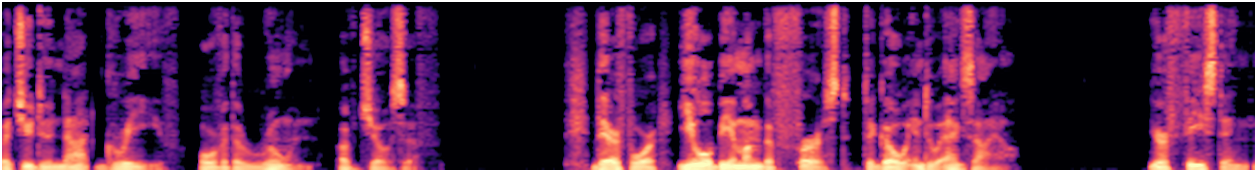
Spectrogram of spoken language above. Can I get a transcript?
but you do not grieve over the ruin of joseph. Therefore you will be among the first to go into exile. Your feasting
